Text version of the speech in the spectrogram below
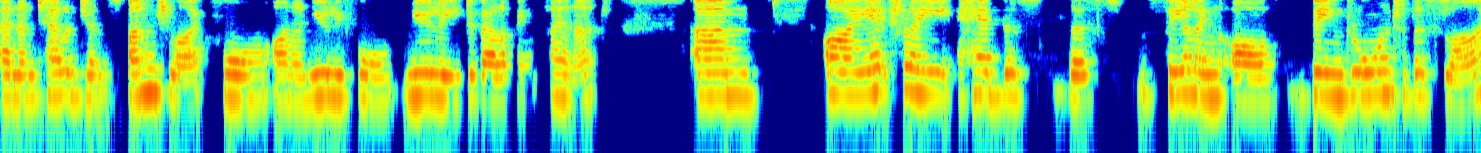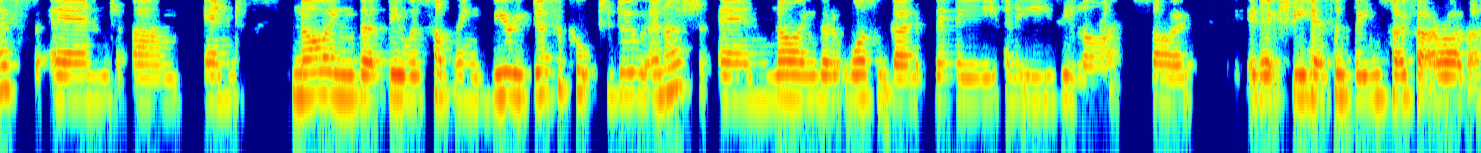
an intelligent sponge-like form on a newly formed, newly developing planet, um, I actually had this this feeling of being drawn to this life and um, and knowing that there was something very difficult to do in it and knowing that it wasn't going to be an easy life. So it actually hasn't been so far either.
